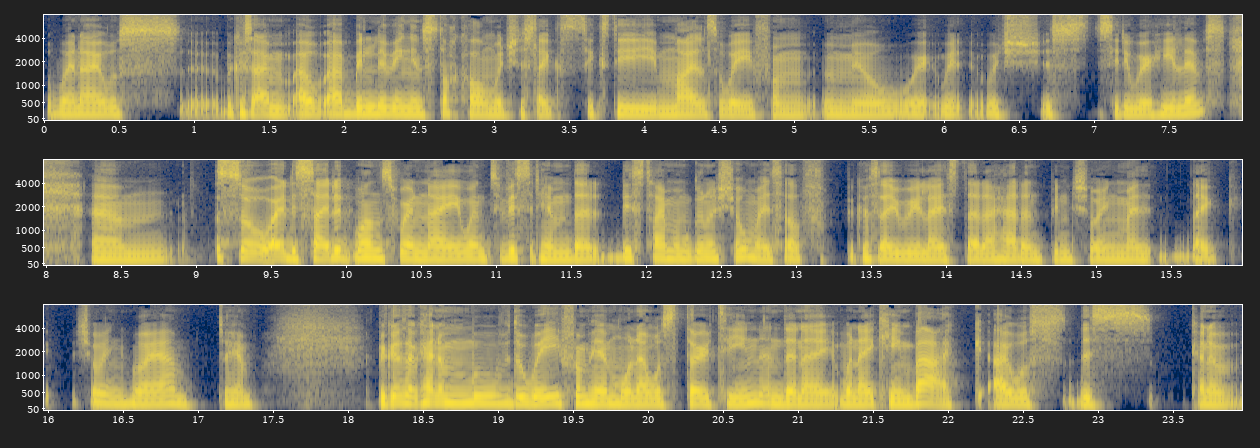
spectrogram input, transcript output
when I was uh, because I'm I've been living in Stockholm, which is like 60 miles away from Umeå, which is the city where he lives. Um, so I decided once when I went to visit him that this time I'm gonna show myself because I realized that I hadn't been showing my like showing who I am to him because I kind of moved away from him when I was 13 and then I when I came back I was this kind of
